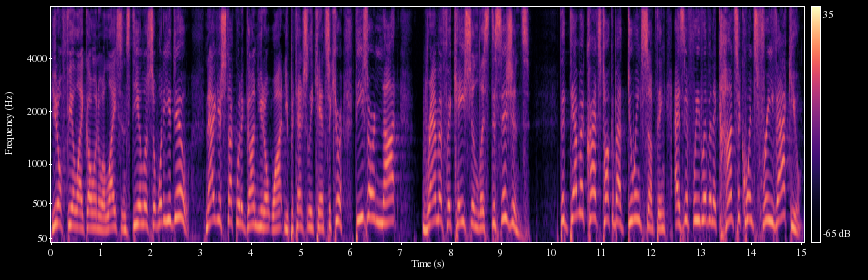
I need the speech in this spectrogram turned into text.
You don't feel like going to a licensed dealer. So what do you do? Now you're stuck with a gun you don't want. You potentially can't secure. These are not ramificationless decisions. The Democrats talk about doing something as if we live in a consequence free vacuum.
